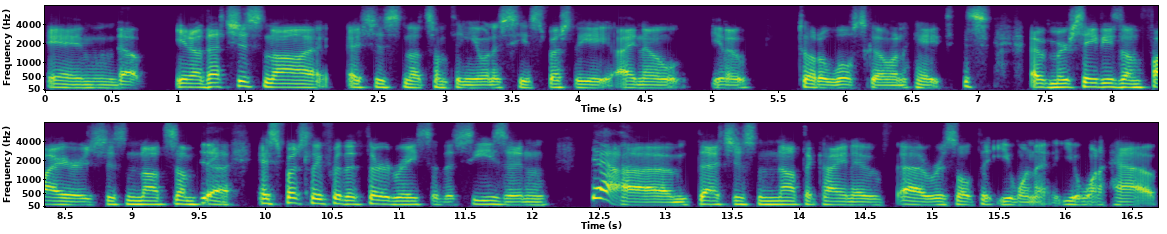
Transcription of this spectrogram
and yep. You know that's just not it's just not something you want to see. Especially, I know you know Toto Wolff's going, hey, a Mercedes on fire is just not something, yeah. especially for the third race of the season. Yeah, um, that's just not the kind of uh, result that you want to you want to have.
